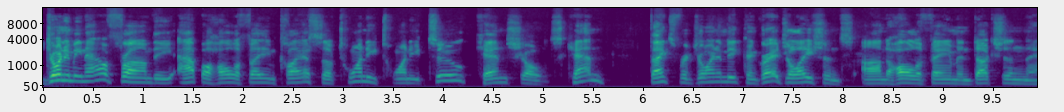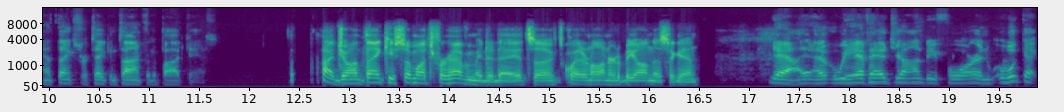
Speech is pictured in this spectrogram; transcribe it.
Joining me now from the APBA Hall of Fame class of 2022, Ken Schultz. Ken, thanks for joining me. Congratulations on the Hall of Fame induction, and thanks for taking time for the podcast. Hi, John. Thank you so much for having me today. It's uh, it's quite an honor to be on this again. Yeah, we have had John before, and we'll get,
